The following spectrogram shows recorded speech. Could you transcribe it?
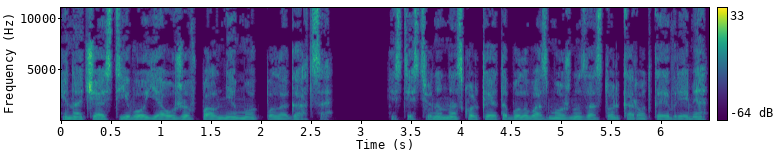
и на часть его я уже вполне мог полагаться. Естественно, насколько это было возможно за столь короткое время.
